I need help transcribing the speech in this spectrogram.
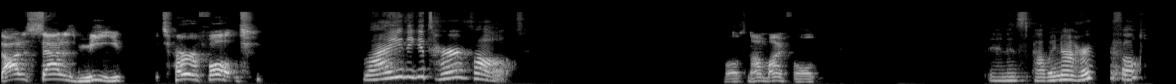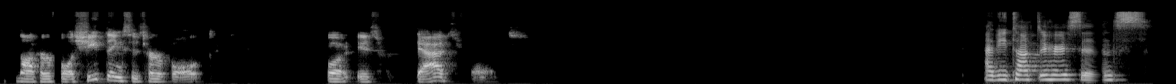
Not as sad as me. It's her fault. Why do you think it's her fault? Well, it's not my fault. And it's probably not her fault. Not her fault. She thinks it's her fault, but it's her dad's fault. Have you talked to her since?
